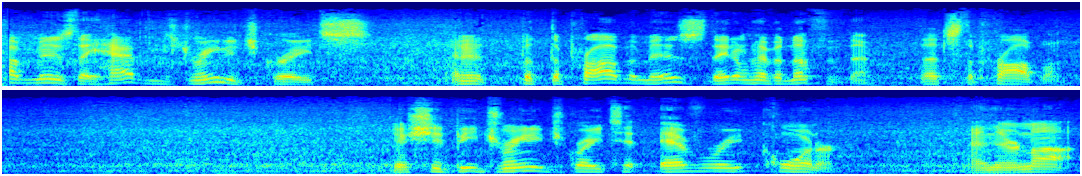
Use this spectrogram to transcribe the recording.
Problem is they have these drainage grates, and it, but the problem is they don't have enough of them. That's the problem. There should be drainage grates at every corner, and they're not.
